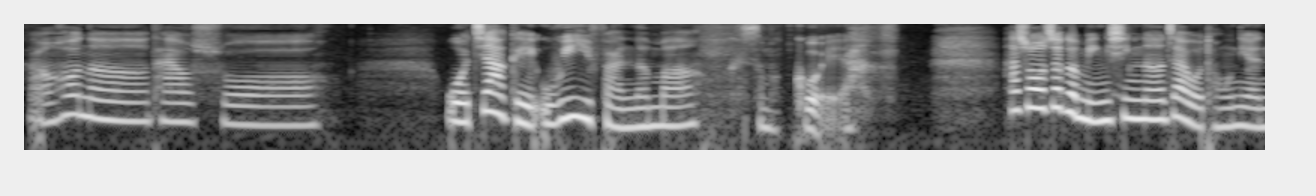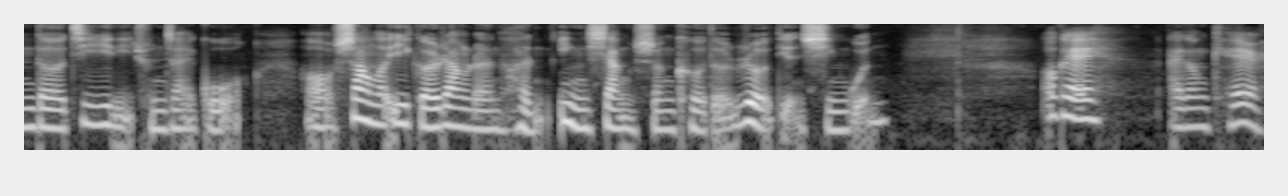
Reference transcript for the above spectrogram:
然后呢，他要说我嫁给吴亦凡了吗？什么鬼啊？他说：“这个明星呢，在我童年的记忆里存在过哦，上了一个让人很印象深刻的热点新闻。” OK，I don't care。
